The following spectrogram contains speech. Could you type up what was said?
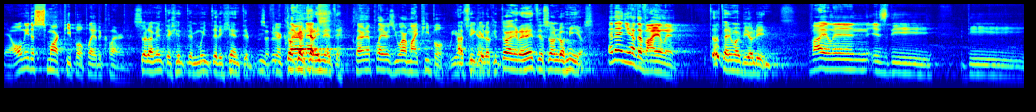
Yeah, only the smart people play the clarinet. Solamente gente muy inteligente So if you're toca el clarinet, clarinete. clarinet players, you are my people. We are Así que together. los que tocan clarinete son los míos. And then you have the violin. Todos tenemos el violín. Violin is the, the,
